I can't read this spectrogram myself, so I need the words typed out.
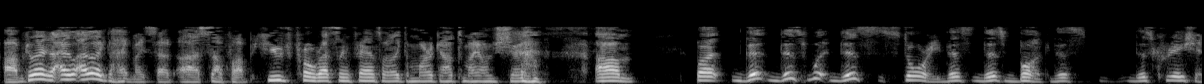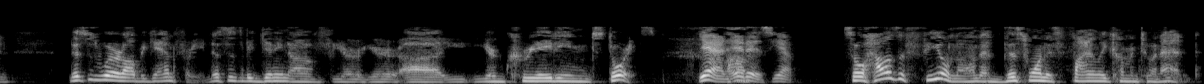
Uh, because I, I, I like to hype myself uh, self up. Huge pro wrestling fan, so I like to mark out to my own shit. um, but this this this story, this this book, this this creation this is where it all began for you. This is the beginning of your your uh your creating stories. Yeah, Um, it is. Yeah. So how does it feel knowing that this one is finally coming to an end?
